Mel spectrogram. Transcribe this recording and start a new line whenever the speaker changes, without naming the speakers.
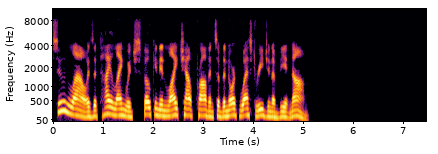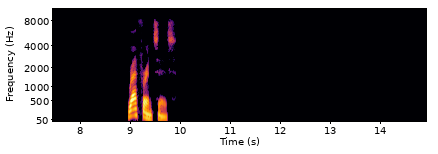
Sun Lao is a Thai language spoken in Lai Chau province of the northwest region of Vietnam.
References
